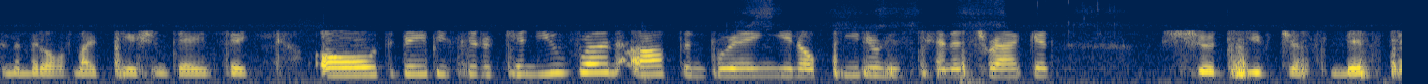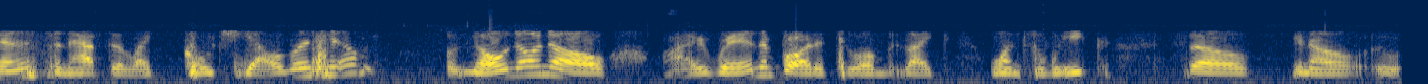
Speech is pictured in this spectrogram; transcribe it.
in the middle of my patient day and say, "Oh, the babysitter, can you run up and bring you know Peter his tennis racket?" Should he have just missed tennis and have to like coach yell at him? No, no, no. I ran and brought it to him like once a week. So you know,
